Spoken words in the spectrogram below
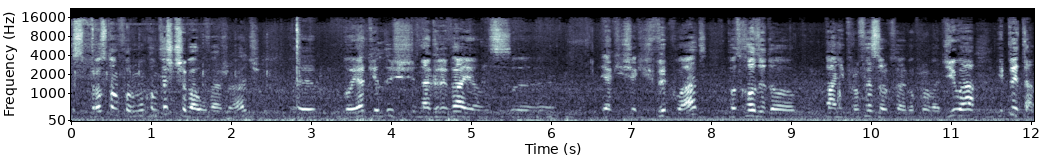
z prostą formułką też trzeba uważać, y, bo ja kiedyś nagrywając y, jakiś, jakiś wykład, podchodzę do pani profesor, która go prowadziła i pytam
